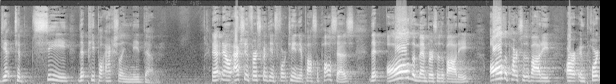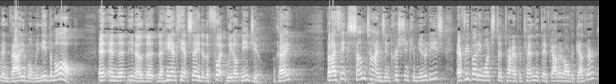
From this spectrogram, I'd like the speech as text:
get to see that people actually need them. Now, now, actually, in 1 Corinthians 14, the Apostle Paul says that all the members of the body, all the parts of the body are important and valuable. We need them all. And, and the, you know, the, the hand can't say to the foot, we don't need you, okay? But I think sometimes in Christian communities, everybody wants to try to pretend that they've got it all together,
